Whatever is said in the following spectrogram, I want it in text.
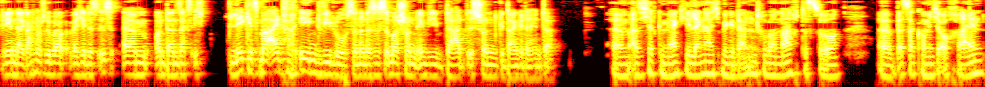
reden da gleich noch drüber, welche das ist. Ähm, und dann sagst, ich leg jetzt mal einfach irgendwie los, sondern das ist immer schon irgendwie, da ist schon ein Gedanke dahinter. Ähm, also ich habe gemerkt, je länger ich mir Gedanken drüber mache, desto äh, besser komme ich auch rein.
